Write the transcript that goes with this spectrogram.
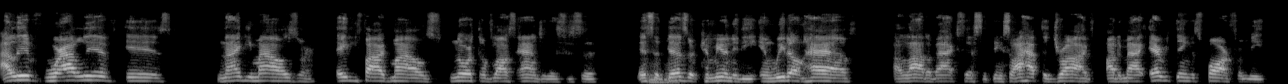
I live where I live is 90 miles or 85 miles north of Los Angeles. It's a it's a Mhm. desert community, and we don't have a lot of access to things. So I have to drive automatic. Everything is far from me.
